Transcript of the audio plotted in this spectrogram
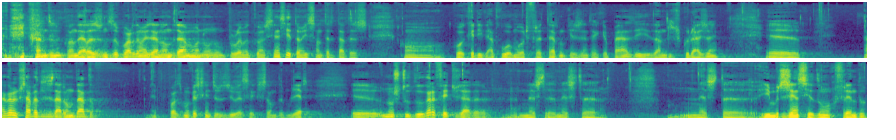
quando, quando elas nos abordam é já num drama ou num problema de consciência, então isso são tratadas com, com a caridade, com o amor fraterno que a gente é capaz e dando-lhes coragem. Uh, agora gostava de lhes dar um dado, a propósito, uma vez que introduziu essa questão da mulher, uh, num estudo agora feito já uh, nesta, nesta nesta emergência de um referendo,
